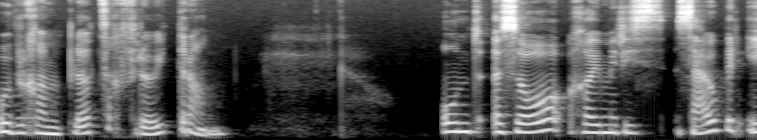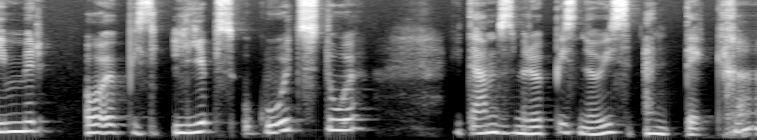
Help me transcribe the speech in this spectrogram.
Und wir bekommen plötzlich Freude daran. Und so können wir uns selber immer auch etwas Liebes und Gutes tun, indem wir etwas Neues entdecken,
